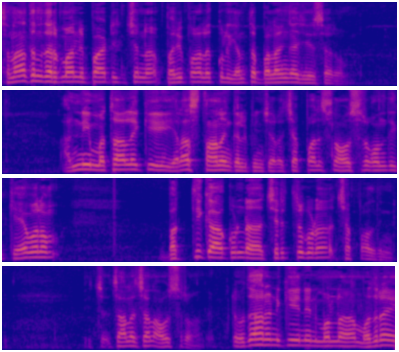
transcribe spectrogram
సనాతన ధర్మాన్ని పాటించిన పరిపాలకులు ఎంత బలంగా చేశారు అన్ని మతాలకి ఎలా స్థానం కల్పించారో చెప్పాల్సిన అవసరం ఉంది. కేవలం భక్తి కాకుండా చరిత్ర కూడా చెప్పాలి దీనికి. చాలా చాలా అవసరం అది. అంటే ఉదాహరణకి నేను మొన్న మదురై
